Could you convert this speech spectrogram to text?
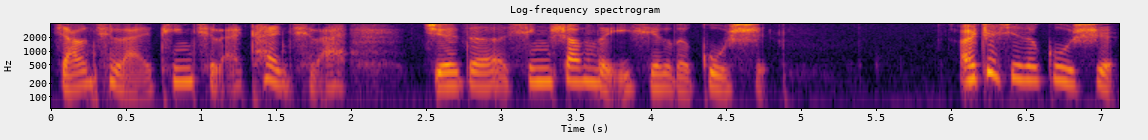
讲起来、听起来、看起来。觉得心伤的一些的故事，而这些的故事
